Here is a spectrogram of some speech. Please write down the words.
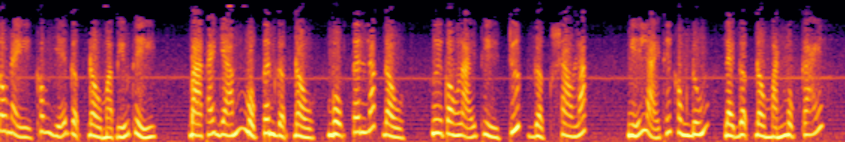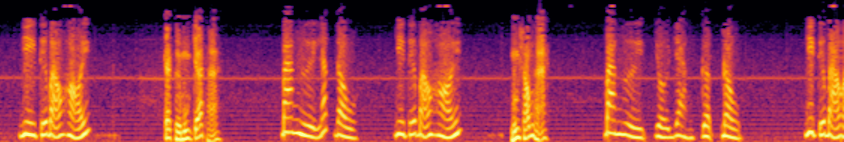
Câu này không dễ gật đầu mà biểu thị. Ba thái giám một tên gật đầu, một tên lắc đầu. Người còn lại thì trước gật sau lắc. Nghĩ lại thấy không đúng, lại gật đầu mạnh một cái. Di Tiểu Bảo hỏi. Các người muốn chết hả? Ba người lắc đầu. Di Tiểu Bảo hỏi. Muốn sống hả? Ba người dội vàng gật đầu. Di Tiểu Bảo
